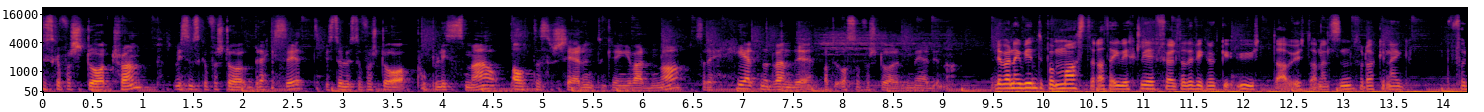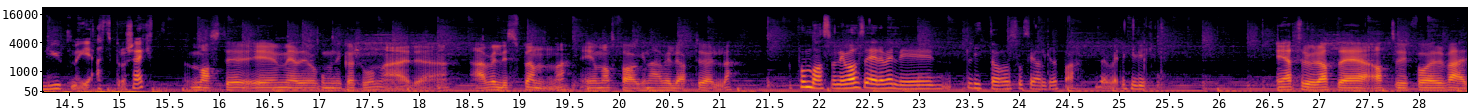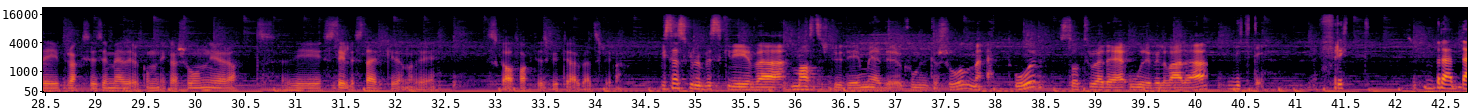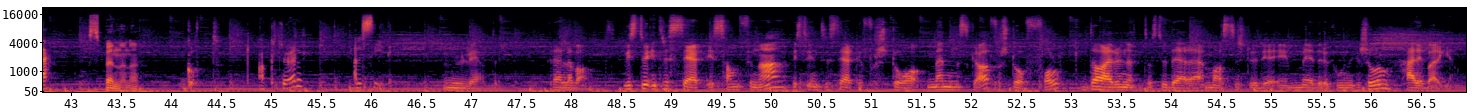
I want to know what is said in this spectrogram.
Hvis du skal forstå Trump, hvis du skal forstå brexit, hvis du har lyst til å forstå populisme og alt det som skjer rundt omkring i verden nå, så er det helt nødvendig at du også forstår mediene. Det var da jeg begynte på master at jeg virkelig følte at jeg fikk noe ut av utdannelsen, for da kunne jeg fordype meg i ett prosjekt. Master i medie og kommunikasjon er, eh, er veldig spennende, i og med at fagene er veldig aktuelle. På masternivå så er det veldig lite og sosial gruppe. Det er veldig hyggelig. Jeg tror at det at vi får være i praksis i medie og kommunikasjon, gjør at vi stiller sterkere når vi skal faktisk ut i arbeidslivet. Hvis jeg skulle beskrive masterstudiet i medier og kommunikasjon med ett ord, så tror jeg det ordet ville være Viktig. Fritt. Bredde. Spennende. godt, Aktuelt. Allsidig. Muligheter. relevant. Hvis du er interessert i samfunnet, hvis du er interessert i å forstå mennesker, forstå folk, da er du nødt til å studere masterstudiet i medier og kommunikasjon her i Bergen.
